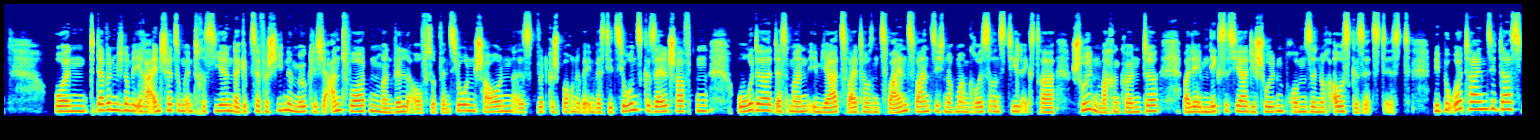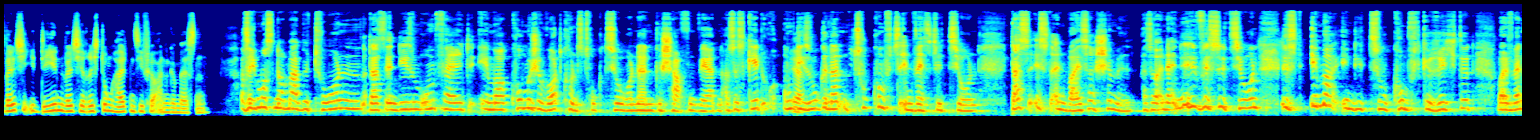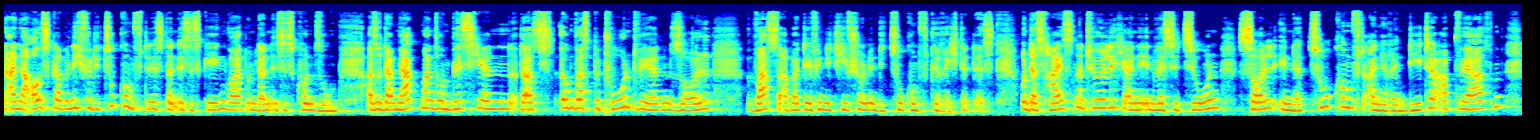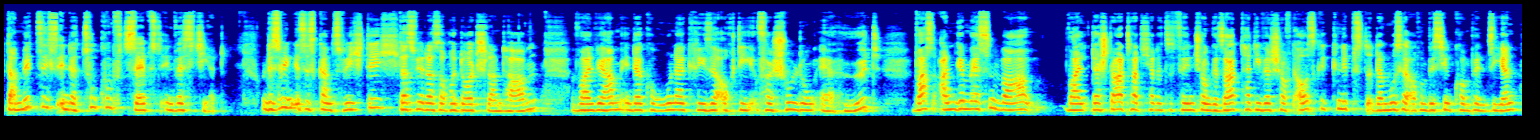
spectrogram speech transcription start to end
Und da würde mich nochmal Ihre Einschätzung interessieren. Da gibt es ja verschiedene mögliche Antworten. Man will auf Subventionen schauen. Es wird gesprochen über Investitionsgesellschaften oder dass man im Jahr 2022 nochmal im größeren Stil extra Schulden machen könnte, weil ja eben nächstes Jahr die Schuldenbremse noch ausgesetzt ist. Wie beurteilen Sie das? Welche Ideen, welche Richtung halten Sie für angemessen? Also ich muss noch mal betonen, dass in diesem Umfeld immer komische Wortkonstruktionen geschaffen werden. Also es geht um ja. die sogenannten Zukunftsinvestitionen. Das ist ein weißer Schimmel. Also eine Investition ist immer in die Zukunft gerichtet, weil wenn eine Ausgabe nicht für die Zukunft ist, dann ist es Gegenwart und dann ist es Konsum. Also da merkt man so ein bisschen, dass irgendwas betont werden soll, was aber definitiv schon in die Zukunft gerichtet ist. Und das heißt natürlich, eine Investition soll in der Zukunft eine Rendite abwerfen, damit sich in der Zukunft selbst investiert. Und deswegen ist es ganz wichtig, dass wir das auch in Deutschland haben, weil wir haben in der Corona-Krise auch die Verschuldung erhöht, was angemessen war, weil der Staat hat, ich hatte es vorhin schon gesagt, hat die Wirtschaft ausgeknipst, da muss er auch ein bisschen kompensieren.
